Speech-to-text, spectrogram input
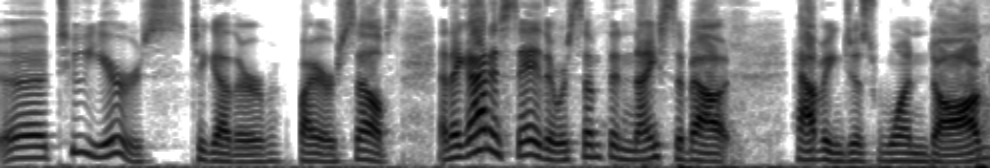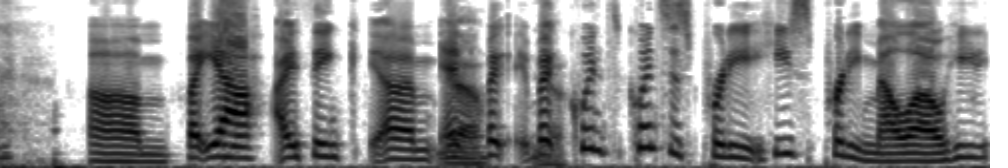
uh, two years together by ourselves. And I got to say, there was something nice about having just one dog. Um, but yeah, I think um, and Yeah, but but yeah. Quince Quince is pretty. He's pretty mellow. He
